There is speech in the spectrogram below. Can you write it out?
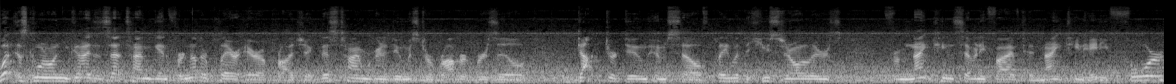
What is going on you guys? It's that time again for another Player Era project. This time we're going to do Mr. Robert Brazile, Dr. Doom himself, played with the Houston Oilers from 1975 to 1984.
